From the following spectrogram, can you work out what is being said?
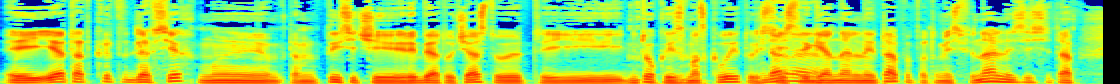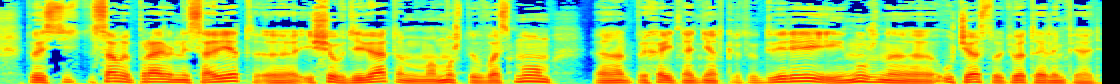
И это открыта для всех. Мы там тысячи ребят участвуют, и не только из Москвы, то есть да, есть да. региональные этапы, потом есть финальный здесь этап. То есть самый правильный совет еще в девятом, а может и в восьмом, надо приходить на дни открытых дверей, и нужно участвовать в этой Олимпиаде.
